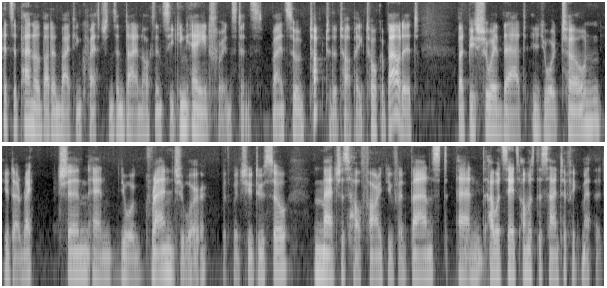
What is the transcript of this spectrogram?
It's a panel about inviting questions and dialogues and seeking aid, for instance, right? So talk to the topic, talk about it, but be sure that your tone, your direction, and your grandeur with which you do so matches how far you've advanced. And mm-hmm. I would say it's almost a scientific method.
